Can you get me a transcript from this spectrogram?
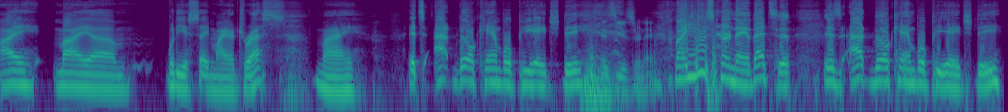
I my um, what do you say? My address, my it's at Bill Campbell PhD. His username. my username. That's it. Is at Bill Campbell PhD.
